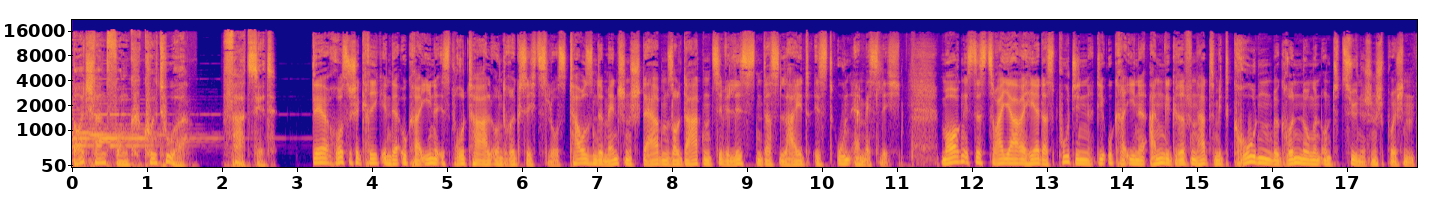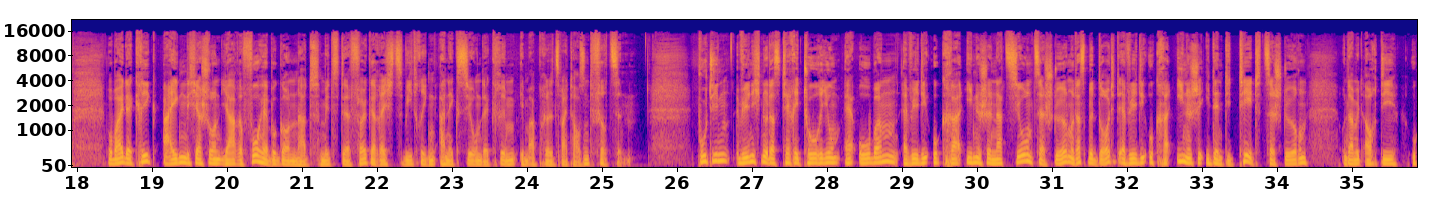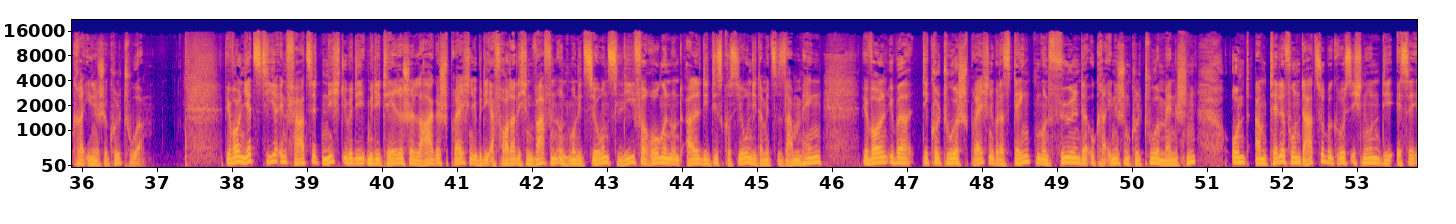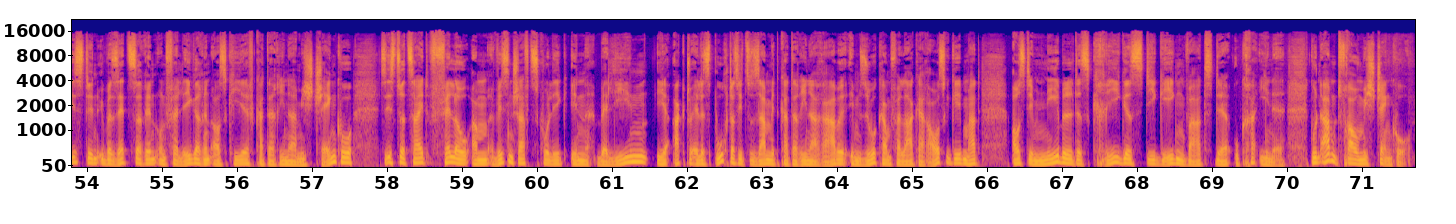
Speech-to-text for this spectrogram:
Deutschlandfunk Kultur Fazit der russische Krieg in der Ukraine ist brutal und rücksichtslos. Tausende Menschen sterben, Soldaten, Zivilisten, das Leid ist unermesslich. Morgen ist es zwei Jahre her, dass Putin die Ukraine angegriffen hat mit kruden Begründungen und zynischen Sprüchen. Wobei der Krieg eigentlich ja schon Jahre vorher begonnen hat mit der völkerrechtswidrigen Annexion der Krim im April 2014. Putin will nicht nur das Territorium erobern, er will die ukrainische Nation zerstören und das bedeutet, er will die ukrainische Identität zerstören und damit auch die ukrainische Kultur. Wir wollen jetzt hier in Fazit nicht über die militärische Lage sprechen, über die erforderlichen Waffen und Munitionslieferungen und all die Diskussionen, die damit zusammenhängen. Wir wollen über die Kultur sprechen, über das Denken und Fühlen der ukrainischen Kulturmenschen. Und am Telefon dazu begrüße ich nun die Essayistin, Übersetzerin und Verlegerin aus Kiew, Katharina Mischenko. Sie ist zurzeit Fellow am Wissenschaftskolleg in Berlin. Ihr aktuelles Buch, das sie zusammen mit Katharina Rabe im Surkamp Verlag herausgegeben hat, aus dem Nebel des Krieges Krieges die Gegenwart der Ukraine. Guten Abend, Frau Mischenko.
